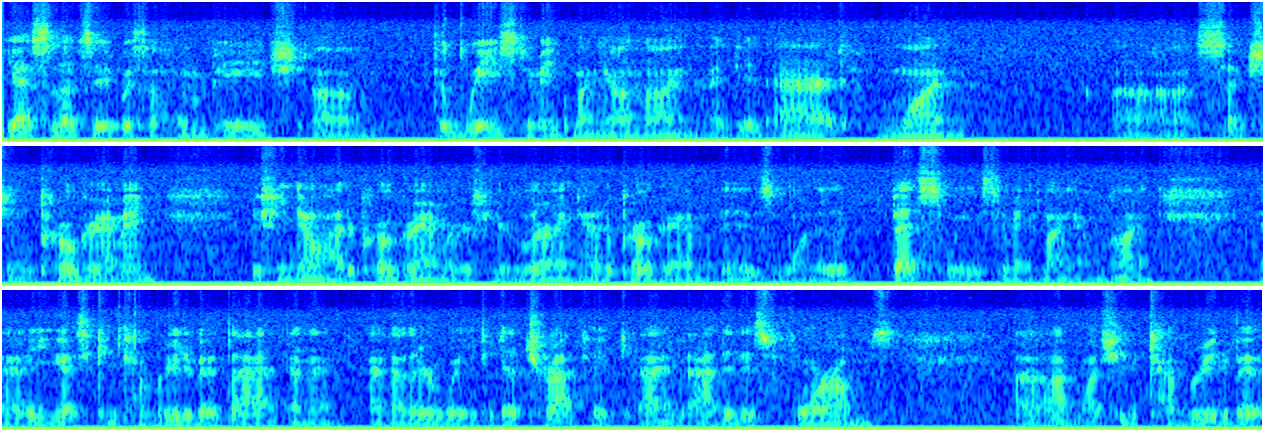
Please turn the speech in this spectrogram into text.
yeah, so that's it with the home page. Um, the ways to make money online, I did add one uh, section programming. If you know how to program or if you're learning how to program, it is one of the best ways to make money online. Uh, you guys can come read about that. And then another way to get traffic I've added is forums. Uh, I want you to come read about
